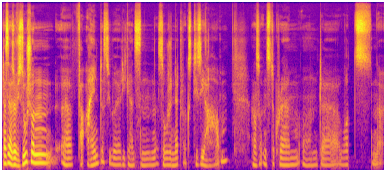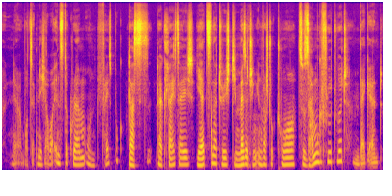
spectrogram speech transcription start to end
Das ist natürlich so schon äh, vereint ist über die ganzen Social Networks, die sie haben. Also Instagram und äh, What's, na, ja, WhatsApp nicht, aber Instagram und Facebook. Dass da gleichzeitig jetzt natürlich die Messaging-Infrastruktur zusammengeführt wird im Backend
